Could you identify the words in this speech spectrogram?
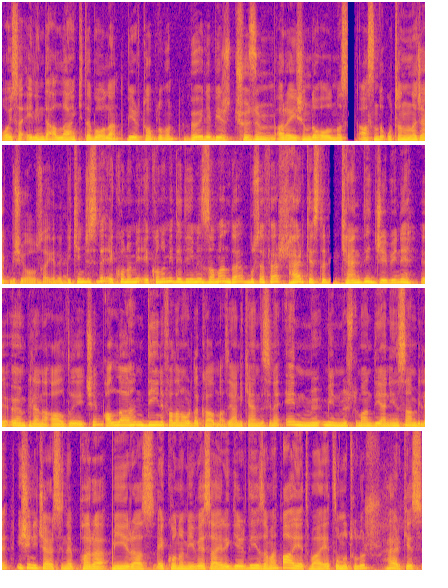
Oysa elinde Allah'ın kitabı olan bir toplumun böyle bir çözüm arayışında olması aslında utanılacak bir şey olsa gerek. İkincisi de ekonomi. Ekonomi dediğimiz zaman da bu sefer herkes tabii kendi cebini e, ön plana aldığı için Allah'ın dini falan orada kalmaz. Yani kendisine en mümin Müslüman diyen insan bile işin içerisine para, miras, ekonomi vesaire girdiği zaman ayet mayet unutulur. Herkes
